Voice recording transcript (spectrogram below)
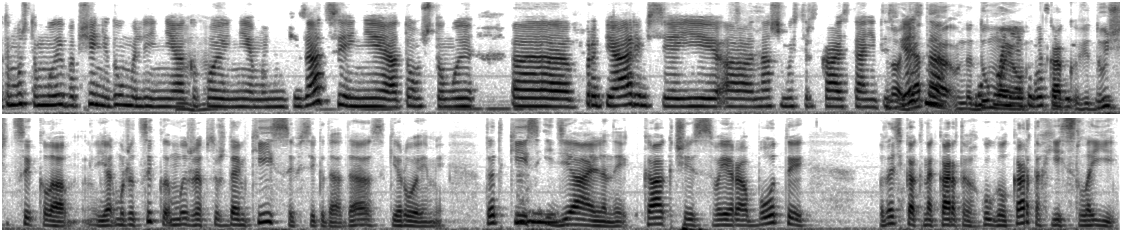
потому что мы вообще не думали ни о какой не монетизации, ни о том, что мы э, пропиаримся и э, наша мастерская станет известна. Но я-то думаю, как ведущий цикла, я, мы же цикл, мы же обсуждаем кейсы всегда, да, с героями. Вот этот кейс mm-hmm. идеальный, как через свои работы, вы знаете, как на картах, Google картах есть слои.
